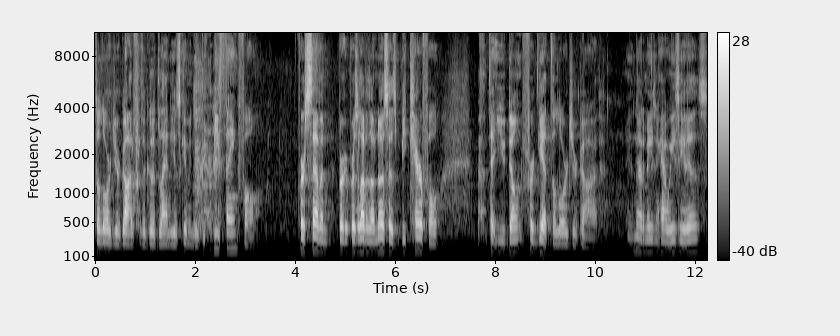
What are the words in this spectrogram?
the Lord your God for the good land he has given you. Be, be thankful. Verse 7, verse 11, though, notice says, Be careful that you don't forget the Lord your God. Isn't that amazing how easy it is?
